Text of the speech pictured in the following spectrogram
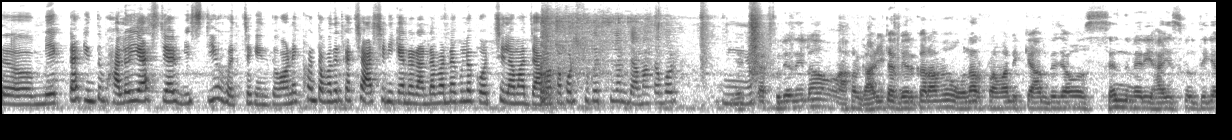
তো মেঘটা কিন্তু ভালোই আসছে আর বৃষ্টিও হচ্ছে কিন্তু। অনেকক্ষণ তোমাদের কাছে আসেনি কেন? রান্না বান্নাগুলো করছিলাম আর জামা কাপড় শুকোচ্ছিলাম জামা কাপড় খুলে দিলাম এখন গাড়িটা বের করাবো ওনার প্রামাণিককে আনতে যাব সেন্ট মেরি হাই স্কুল থেকে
